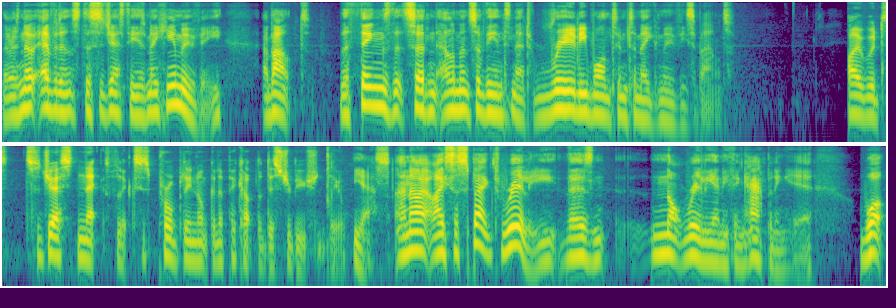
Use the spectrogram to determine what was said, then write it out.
There is no evidence to suggest he is making a movie about the things that certain elements of the internet really want him to make movies about. I would suggest Netflix is probably not going to pick up the distribution deal. Yes, and I, I suspect really there's not really anything happening here. What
